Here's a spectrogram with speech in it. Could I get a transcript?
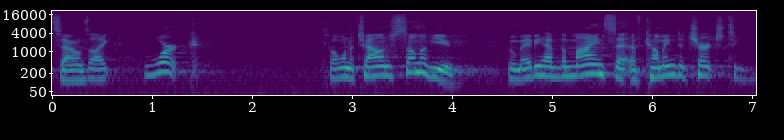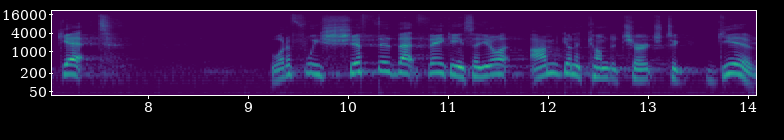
sounds like work. So I want to challenge some of you who maybe have the mindset of coming to church to get. What if we shifted that thinking and said, you know what? I'm going to come to church to give.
